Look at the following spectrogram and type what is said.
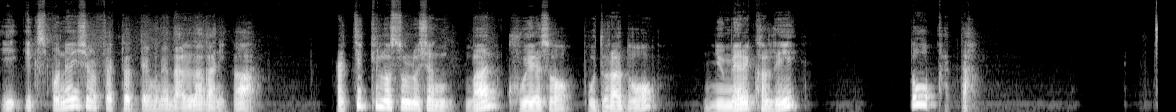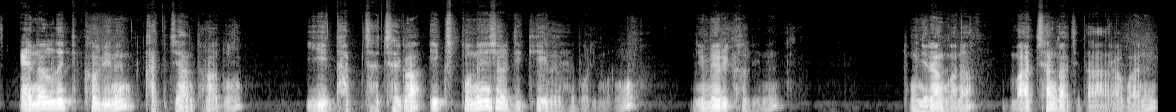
이 exponential factor 때문에 날아가니까 particular solution만 구해서 보더라도 numerically 똑같다. analytically는 같지 않더라도 이 답 자체가 exponential decay를 해버리므로 numerically는 동일한 거나 마찬가지다라고 하는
